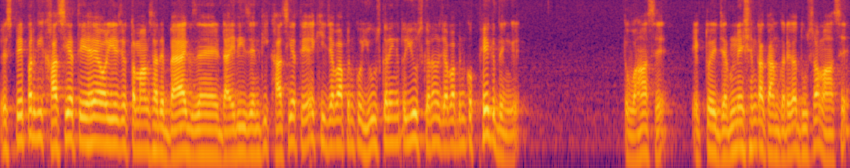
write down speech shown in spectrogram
तो इस पेपर की खासियत ये है और ये जो तमाम सारे बैग्स हैं डायरीज़ हैं इनकी खासियत ये है कि जब आप इनको यूज़ करेंगे तो यूज़ करें और जब आप इनको फेंक देंगे तो वहाँ से एक तो ये जर्मिनेशन का काम करेगा दूसरा वहाँ से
